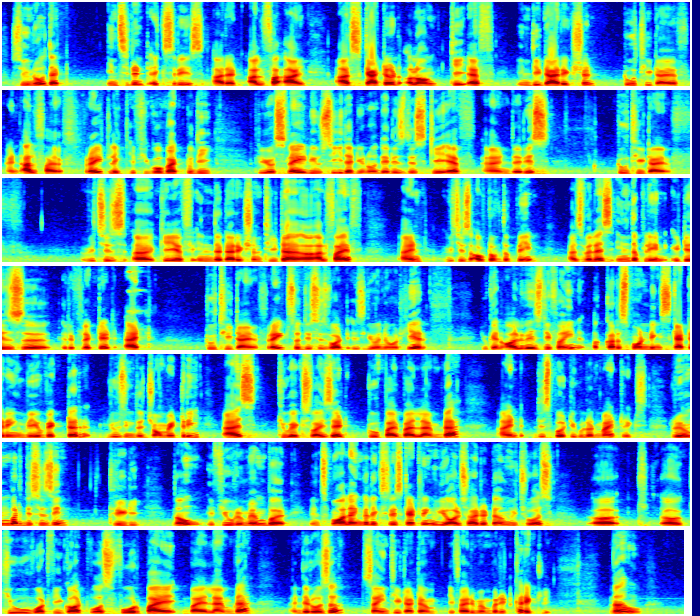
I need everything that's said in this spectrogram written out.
So, you know that incident X-rays are at alpha i are scattered along kf in the direction 2 theta f and alpha f right like if you go back to the previous slide you see that you know there is this kf and there is 2 theta f which is uh, kf in the direction theta uh, alpha f and which is out of the plane as well as in the plane it is uh, reflected at 2 theta f right. So, this is what is given over here. You can always define a corresponding scattering wave vector using the geometry as q x y z 2 pi by lambda and this particular matrix. Remember this is in 3D. Now, if you remember in small angle X-ray scattering we also had a term which was uh, uh, q what we got was 4 pi by lambda and there was a sin theta term if I remember it correctly. Now,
